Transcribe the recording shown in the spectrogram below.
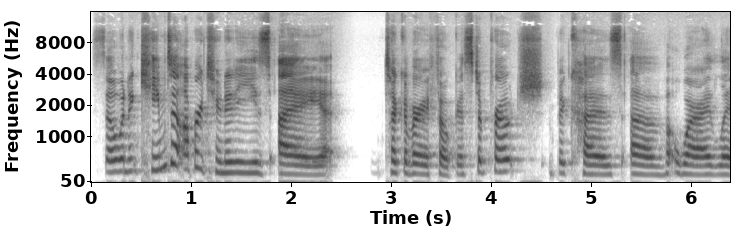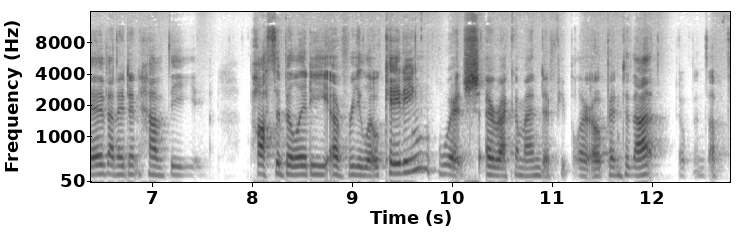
So, when it came to opportunities, I took a very focused approach because of where I live and I didn't have the possibility of relocating, which I recommend if people are open to that. Opens up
